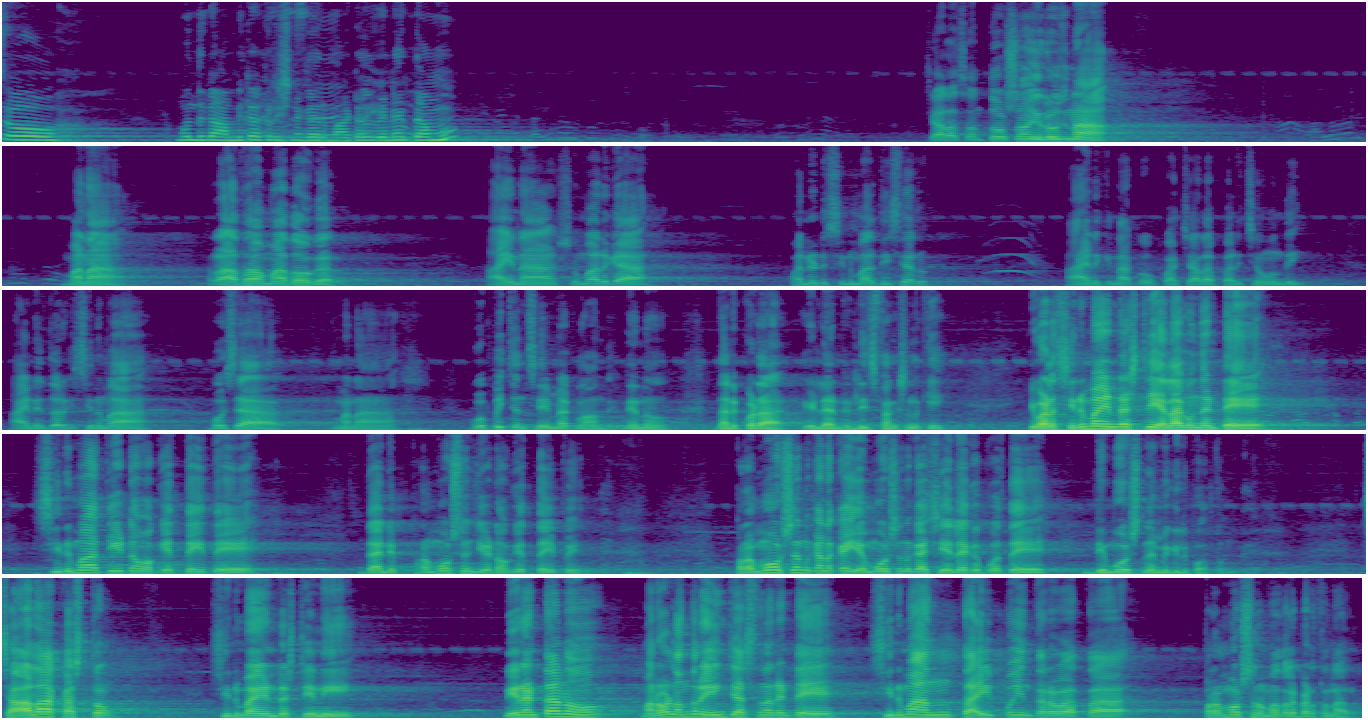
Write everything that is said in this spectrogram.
So ముందుగా అంబికా కృష్ణ గారి మాటలు వినేద్దాము. చాలా సంతోషం ఈ రోజున మన రాధా మాధవ్ గారు. ఆయన సుమారుగా పన్నెండు సినిమాలు తీశారు. ఆయనకి నాకు చాలా పరిచయం ఉంది. ఆయన ఇదివరకు సినిమా బహుశా మన గోపిచంద్ సేమ్యాక్లో ఉంది. నేను దానికి కూడా వెళ్ళాను రిలీజ్ ఫంక్షన్కి. ఇవాళ సినిమా ఇండస్ట్రీ ఎలాగుందంటే సినిమా తీయటం ఒక ఎత్తు అయితే దాన్ని ప్రమోషన్ చేయడం ఒక ఎత్తు అయిపోయింది. ప్రమోషన్ కనుక ఎమోషన్గా చేయలేకపోతే డిమోషనే మిగిలిపోతుంది. చాలా కష్టం సినిమా ఇండస్ట్రీని. నేను అంటాను మన వాళ్ళందరూ ఏం చేస్తున్నారంటే సినిమా అంతా అయిపోయిన తర్వాత ప్రమోషన్ మొదలు పెడుతున్నారు.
